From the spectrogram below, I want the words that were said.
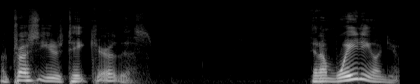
I'm trusting you to take care of this. And I'm waiting on you.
